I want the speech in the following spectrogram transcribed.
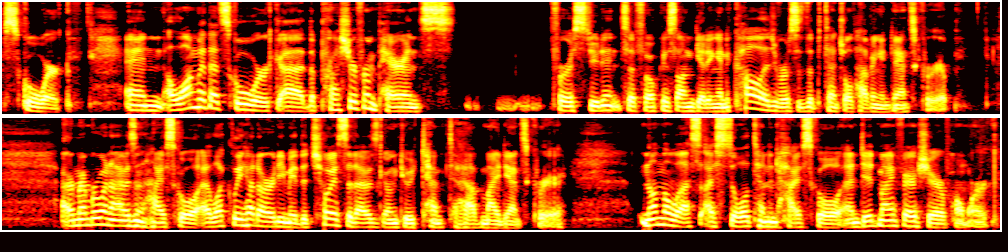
schoolwork. And along with that schoolwork, uh, the pressure from parents for a student to focus on getting into college versus the potential of having a dance career. I remember when I was in high school, I luckily had already made the choice that I was going to attempt to have my dance career. Nonetheless, I still attended high school and did my fair share of homework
